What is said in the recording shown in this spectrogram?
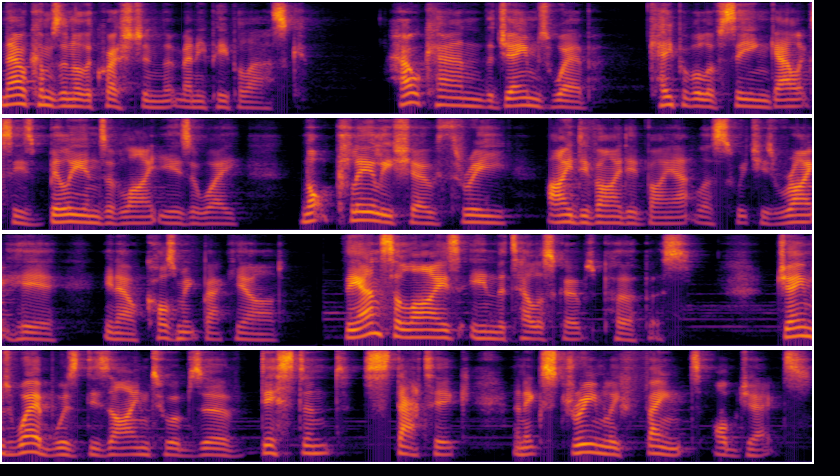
Now comes another question that many people ask How can the James Webb, capable of seeing galaxies billions of light years away, not clearly show 3 I divided by Atlas, which is right here in our cosmic backyard? The answer lies in the telescope's purpose. James Webb was designed to observe distant, static, and extremely faint objects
